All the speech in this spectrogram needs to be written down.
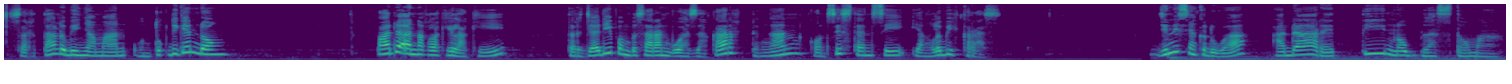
serta lebih nyaman untuk digendong. Pada anak laki-laki, terjadi pembesaran buah zakar dengan konsistensi yang lebih keras. Jenis yang kedua ada retinoblastoma,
